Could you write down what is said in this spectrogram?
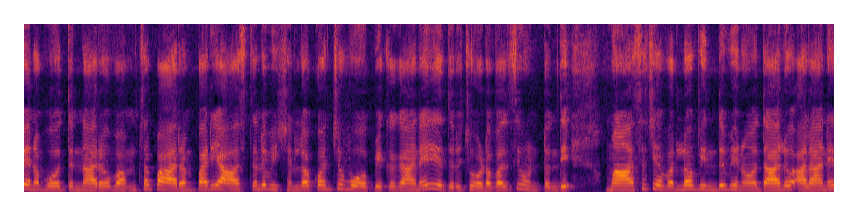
వినబోతున్నారు. వంశ పారంపర్య ఆస్తుల విషయంలో కొంచెం ఓపికగానే ఎదురు చూడవలసి ఉంటుంది. మాస చివరిలో విందు వినోదాలు అలానే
